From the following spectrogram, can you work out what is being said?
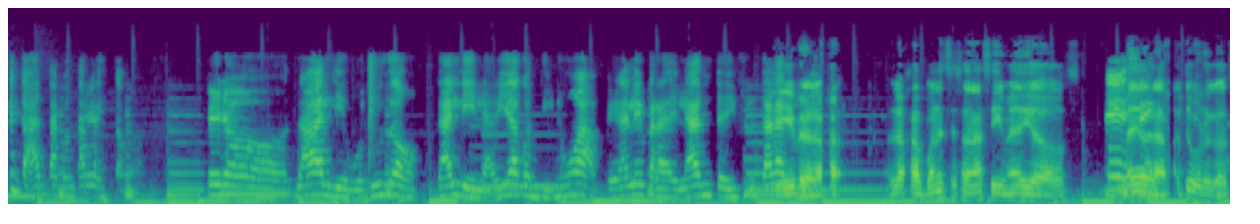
Me encanta contarles todo. Pero dale, boludo, dale, la vida continúa, pegale para adelante, disfrutar la Sí, pero los, los japoneses son así medios, Ese. medios dramaturgos.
